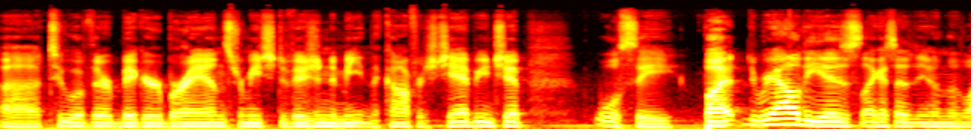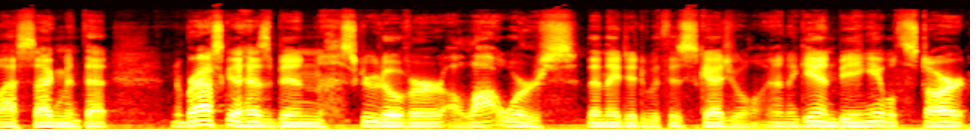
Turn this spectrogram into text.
uh, two of their bigger brands from each division to meet in the conference championship we'll see. But the reality is, like I said, you know, in the last segment, that Nebraska has been screwed over a lot worse than they did with this schedule. And again, being able to start,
